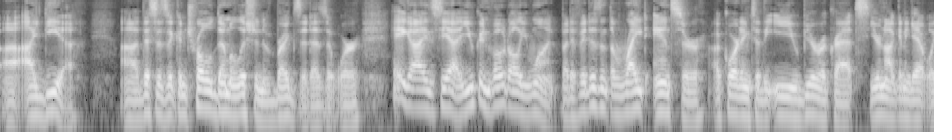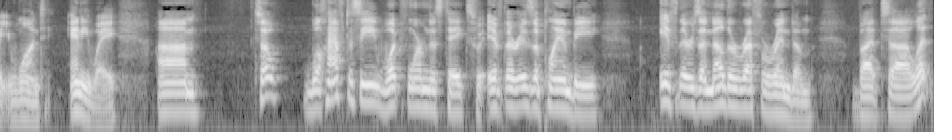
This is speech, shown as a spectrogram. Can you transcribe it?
uh, idea. Uh, this is a controlled demolition of Brexit, as it were. Hey guys, yeah, you can vote all you want, but if it isn't the right answer, according to the EU bureaucrats, you're not going to get what you want anyway. Um, so, we'll have to see what form this takes. If there is a plan B, if there's another referendum. But uh, let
